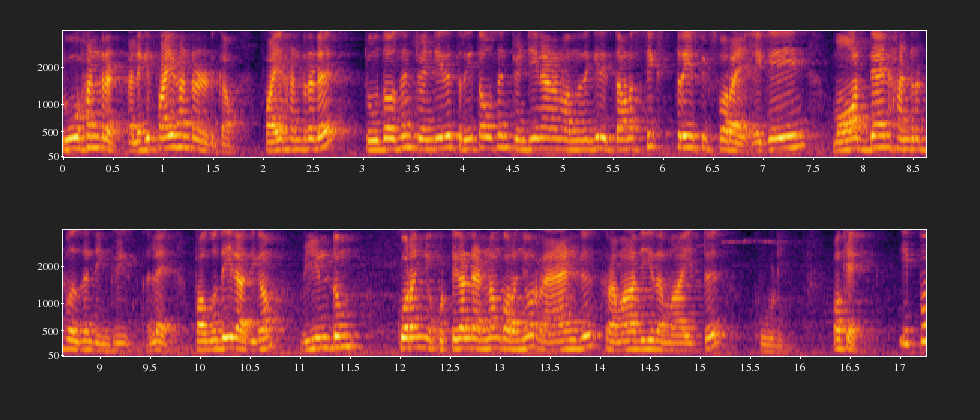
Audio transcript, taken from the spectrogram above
ടു ഹൺഡ്രഡ് അല്ലെങ്കിൽ ഫൈവ് ഹൺഡ്രഡ് എടുക്കാം. ഫൈവ് ഹൺഡ്രഡ് ടൂ തൗസൻഡ് ട്വന്റിയിൽ ത്രീ തൗസൻഡ് ട്വന്റി ആണ് വന്നതെങ്കിൽ ഇത്തവണ സിക്സ് ത്രീ സിക്സ് ഫോർ ആയി. Again more than hundred percent increase അല്ലെ? പകുതിയിലധികം വീണ്ടും കുറഞ്ഞു. കുട്ടികളുടെ എണ്ണം കുറഞ്ഞു. റാങ്ക് ക്രമാതീതമായിട്ട് കൂടി. ഓക്കെ ഇപ്പൊ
